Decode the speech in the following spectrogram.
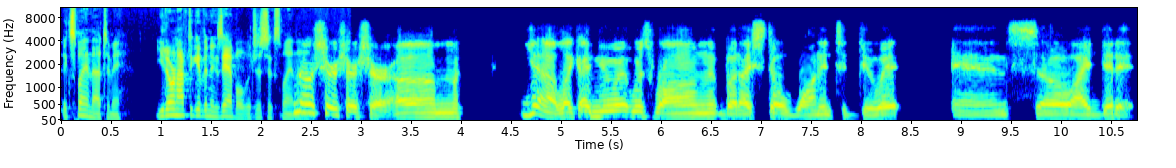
Explain that to me you don't have to give an example but just explain that. no that. sure sure sure um yeah like i knew it was wrong but i still wanted to do it and so I did it.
